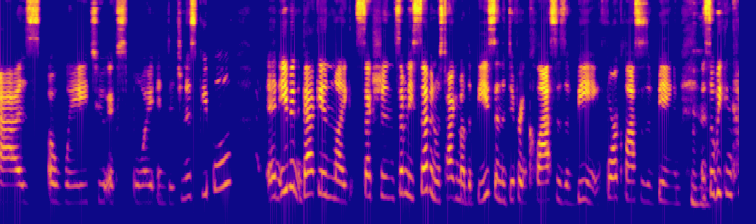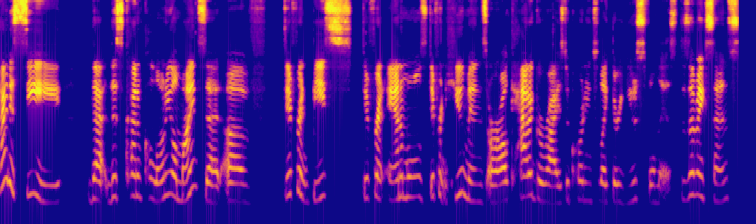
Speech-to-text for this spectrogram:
as a way to exploit indigenous people. And even back in like section 77 was talking about the beasts and the different classes of being, four classes of being. Mm-hmm. And so we can kind of see that this kind of colonial mindset of different beasts, different animals, different humans are all categorized according to like their usefulness. Does that make sense?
